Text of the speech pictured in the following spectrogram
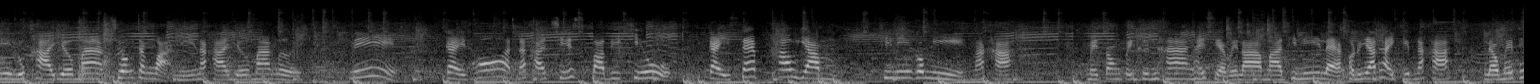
นี่ลูกค้าเยอะมากช่วงจังหวะนี้นะคะ เยอะมากเลย นี่ไก่ทอดนะคะชีสบาร์บีคิวไก่แซบข้าวยำที่นี่ก็มีนะคะ ไม่ต้องไปขึ้นห้างให้เสียเวลามาที่นี่แหละขออนุญาตถ่ายคลิปนะคะ แล้วไม่แพ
